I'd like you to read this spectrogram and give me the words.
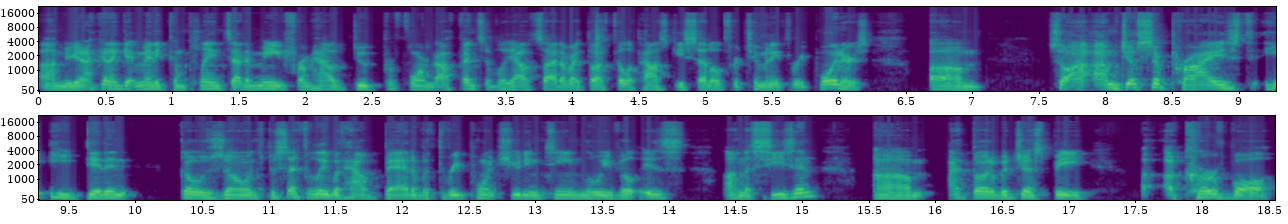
Um, you're not going to get many complaints out of me from how Duke performed offensively. Outside of I thought Filipowski settled for too many three pointers. Um, so I, am just surprised he, he, didn't go zone specifically with how bad of a three point shooting team Louisville is on the season. Um, I thought it would just be a, a curveball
